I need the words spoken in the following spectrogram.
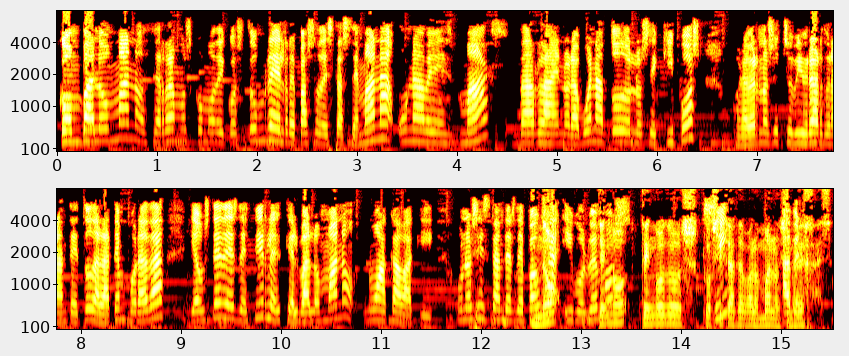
Con balonmano cerramos como de costumbre el repaso de esta semana. Una vez más, dar la enhorabuena a todos los equipos por habernos hecho vibrar durante toda la temporada y a ustedes decirles que el balonmano no acaba aquí. Unos instantes de pausa No, y volvemos. Tengo, tengo dos cositas ¿Sí? de balonmano, si A me dejas.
